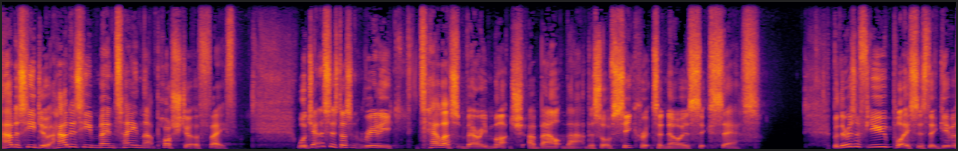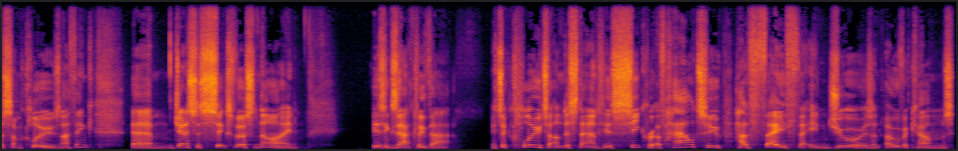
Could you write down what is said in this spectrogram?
How does he do it? How does he maintain that posture of faith? Well, Genesis doesn't really tell us very much about that, the sort of secret to Noah's success. But there is a few places that give us some clues, and I think um, Genesis 6, verse 9, is exactly that. It's a clue to understand his secret of how to have faith that endures and overcomes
